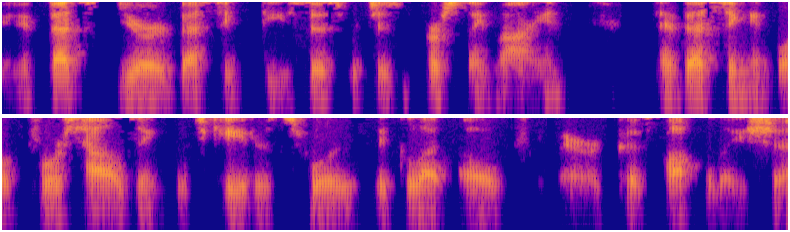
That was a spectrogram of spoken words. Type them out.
If that's your investing thesis, which is personally mine, investing in workforce housing, which caters towards the glut of America's population.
